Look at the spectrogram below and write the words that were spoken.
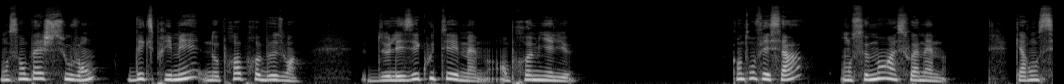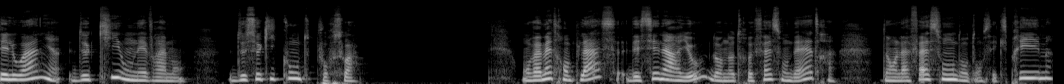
On s'empêche souvent d'exprimer nos propres besoins, de les écouter même en premier lieu. Quand on fait ça, on se ment à soi-même, car on s'éloigne de qui on est vraiment, de ce qui compte pour soi. On va mettre en place des scénarios dans notre façon d'être, dans la façon dont on s'exprime,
